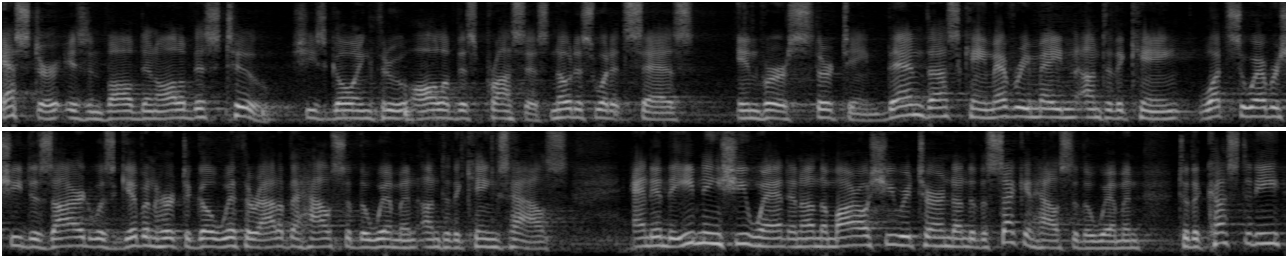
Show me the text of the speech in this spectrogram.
Esther is involved in all of this too. She's going through all of this process. Notice what it says in verse 13. Then thus came every maiden unto the king. Whatsoever she desired was given her to go with her out of the house of the women unto the king's house. And in the evening she went, and on the morrow she returned unto the second house of the women, to the custody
